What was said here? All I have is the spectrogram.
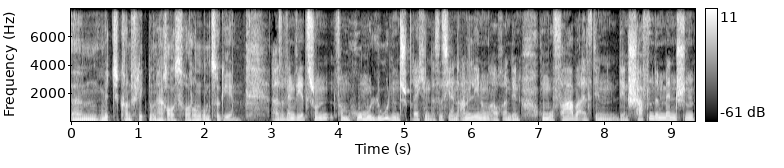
ähm, mit Konflikten und Herausforderungen umzugehen. Also wenn wir jetzt schon vom Homo Ludens sprechen, das ist ja eine Anlehnung auch an den Homo Faber als den, den schaffenden Menschen,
